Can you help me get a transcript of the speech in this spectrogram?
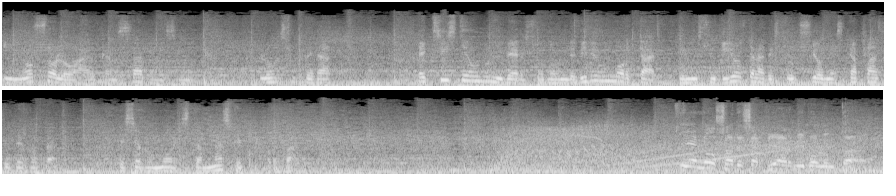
Y no solo ha alcanzado ese nivel, lo ha superado. Existe un universo donde vive un mortal que ni su dios de la destrucción es capaz de derrotar. Ese rumor está más que comprobado. ¿Quién osa desafiar mi voluntad?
